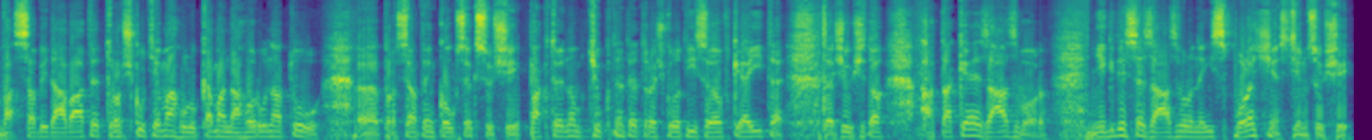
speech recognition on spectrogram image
wasabi dáváte trošku těma hulkama nahoru na tu, eh, prostě na ten kousek suši, pak to jenom ťuknete trošku do té sojovky a jíte. Takže už je to. A také zázvor. Nikdy se zázvor nejí společně s tím suši.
